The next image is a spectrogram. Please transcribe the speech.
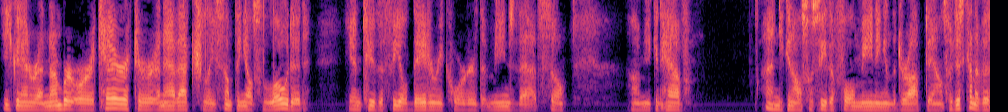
you can enter a number or a character and have actually something else loaded into the field data recorder that means that. So um, you can have, and you can also see the full meaning in the drop down. So just kind of a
